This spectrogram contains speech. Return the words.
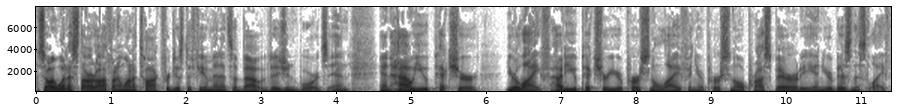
so I want to start off and I want to talk for just a few minutes about vision boards and and how you picture your life. How do you picture your personal life and your personal prosperity and your business life?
